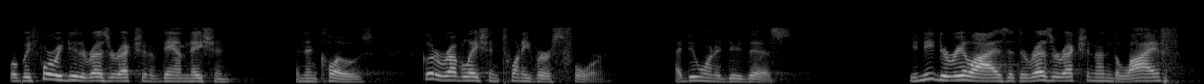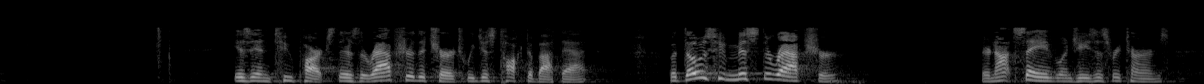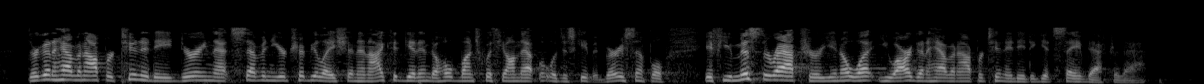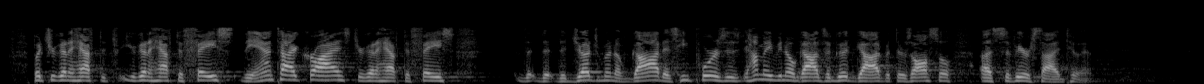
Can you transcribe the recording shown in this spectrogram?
Well, before we do the resurrection of damnation and then close, go to Revelation 20, verse 4. I do want to do this. You need to realize that the resurrection unto life is in two parts. There's the rapture of the church. We just talked about that. But those who miss the rapture, they're not saved when Jesus returns. They're going to have an opportunity during that seven year tribulation, and I could get into a whole bunch with you on that, but we'll just keep it very simple. If you miss the rapture, you know what? You are going to have an opportunity to get saved after that. But you're going to have to, you're going to, have to face the Antichrist. You're going to have to face the, the, the, judgment of God as He pours His. How many of you know God's a good God, but there's also a severe side to Him?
